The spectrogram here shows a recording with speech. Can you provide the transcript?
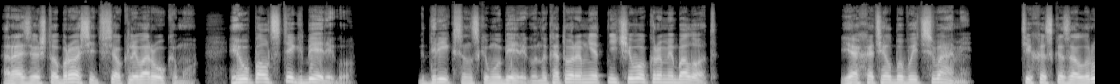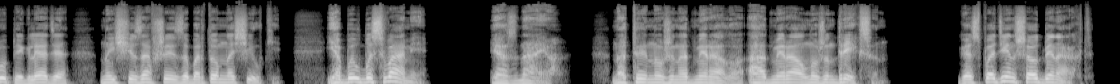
Разве что бросить все к леворукому и уползти к берегу. К Дриксонскому берегу, на котором нет ничего, кроме болот. Я хотел бы быть с вами, — тихо сказал Рупи, глядя на исчезавшие за бортом носилки. «Я был бы с вами!» «Я знаю. Но ты нужен адмиралу, а адмирал нужен Дриксон». «Господин Шаутбенахт,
